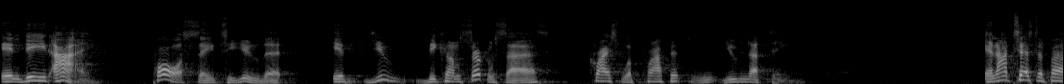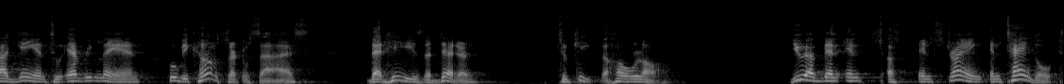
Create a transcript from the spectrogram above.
Indeed, I, Paul, say to you that if you become circumcised, Christ will profit you nothing. And I testify again to every man who becomes circumcised that he is the debtor to keep the whole law. You have been in, uh, entangled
